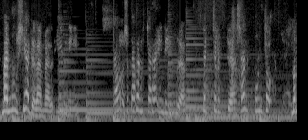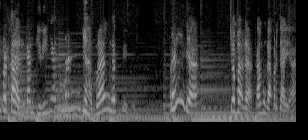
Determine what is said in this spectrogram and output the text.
manusia dalam hal ini kalau sekarang secara individual kecerdasan untuk mempertahankan dirinya itu rendah banget gitu. Rendah Coba lah, kamu nggak percaya,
